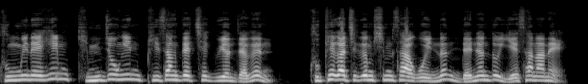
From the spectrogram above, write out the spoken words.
국민의힘 김종인 비상대책위원장은 국회가 지금 심사하고 있는 내년도 예산안에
